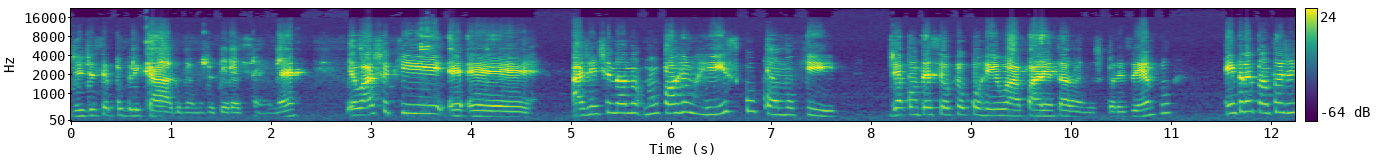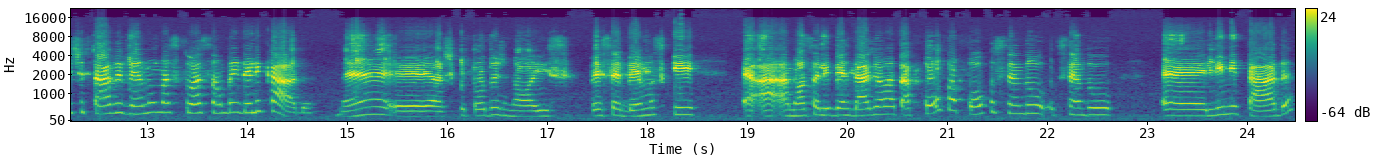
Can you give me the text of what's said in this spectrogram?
de, de ser publicado, vamos dizer assim, né? Eu acho que é, é, a gente ainda não, não, corre um risco como que já aconteceu o que ocorreu há 40 anos, por exemplo. Entretanto, a gente está vivendo uma situação bem delicada, né? É, acho que todos nós percebemos que a, a nossa liberdade está pouco a pouco sendo, sendo é, limitada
